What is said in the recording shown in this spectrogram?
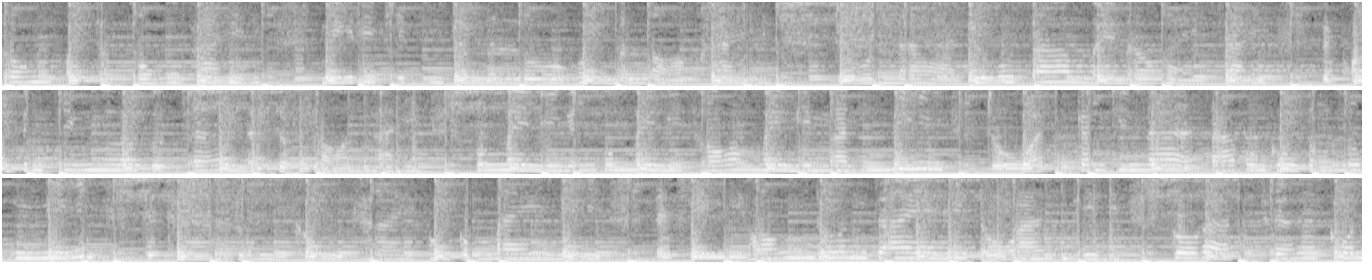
ตรงออกจากพงไพ่ไม่ได้คิดจะมาลวงมันหลอกใคร ดูหน้าดูตาไม่น่าไว้ใจ แต่ความเป็นจริงแล้วก็เธอน่าจะปลอดภัยผมไม่มีเงินผมไม่มีทองไม่มีมันนี่จะวัดกันที่หน้าตาผมคงต้องลุกนี้จะค่ารุ่มคงคายผมก็ไม่มี แต่สี่ห้องดวงใจให้ตัววางดี ก็รักเธอคน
